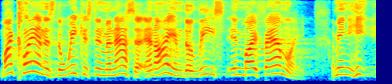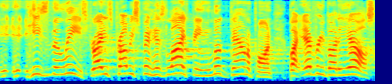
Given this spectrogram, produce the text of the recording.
My clan is the weakest in Manasseh, and I am the least in my family. I mean, he, he's the least, right? He's probably spent his life being looked down upon by everybody else.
